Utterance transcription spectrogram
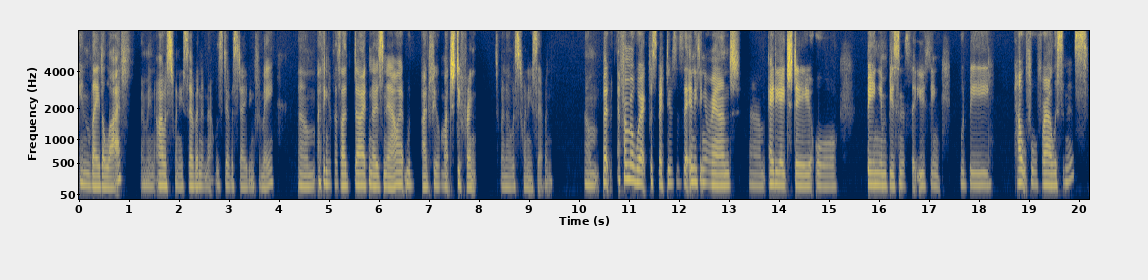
in later life. I mean, I was 27 and that was devastating for me. Um, I think if I was diagnosed now, it would I'd feel much different to when I was 27. Um, but from a work perspective, is there anything around um, ADHD or being in business that you think would be helpful for our listeners?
